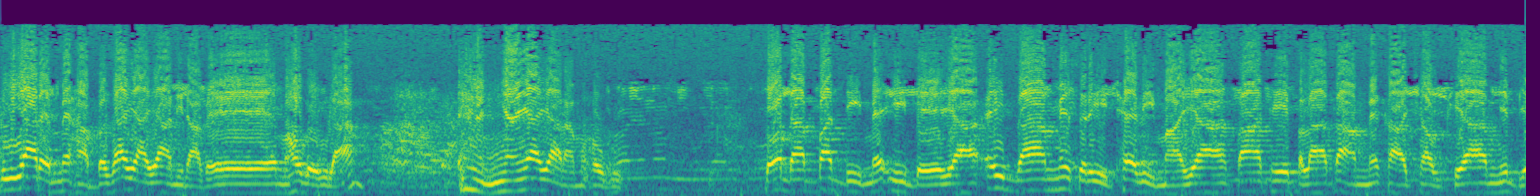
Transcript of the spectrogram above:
သူရတဲ့မဲ့ဟာပါဇရရနေတာပဲမဟုတ်ဘူးလားညံရရတာမဟုတ်ဘူး သောတာပတ္တိမေဣဘေယအိတ်တာမစ္စရိထဲတိမာယာသာထေပလာတမေခ6ဖြာမြစ်ပြ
